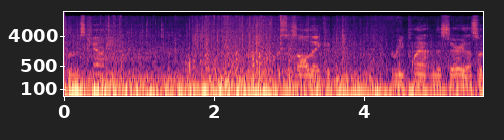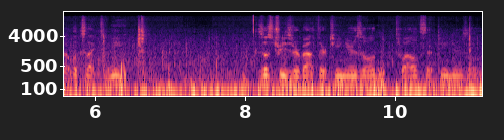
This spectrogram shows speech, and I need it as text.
Plumas County. This is all they could replant in this area. That's what it looks like to me. Because those trees are about 13 years old, 12, 13 years old.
